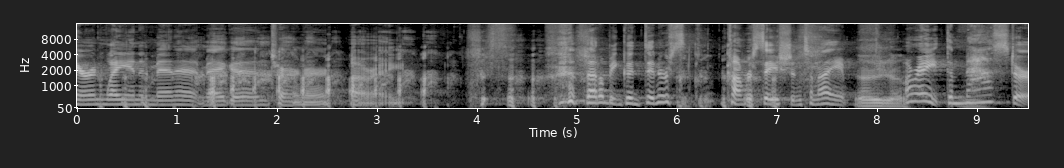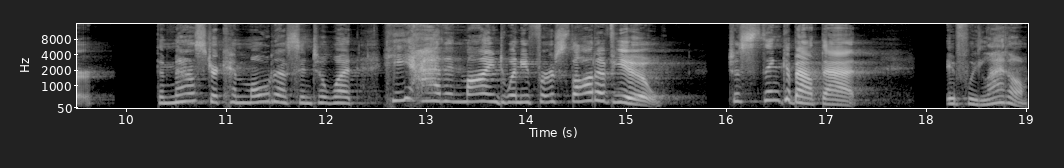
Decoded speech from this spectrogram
Aaron weigh in in a minute. Megan Turner. All right. That'll be good dinner conversation tonight. There you go. All right, the master. The master can mold us into what he had in mind when he first thought of you. Just think about that if we let him.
